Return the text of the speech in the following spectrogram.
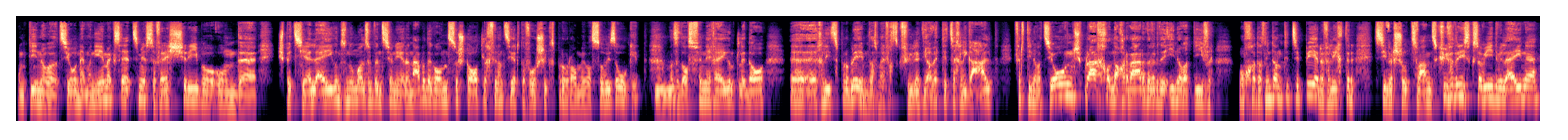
und die Innovation hat man nie mehr gesetzt müssen festschreiben und äh, speziell eigens nur mal subventionieren, neben den ganzen staatlich finanzierten Forschungsprogrammen, was es sowieso gibt. Mhm. Also das finde ich eigentlich da äh, ein kleines Problem, dass man einfach das Gefühl hat, ja, wird jetzt ein bisschen Geld für die Innovation sprechen und nachher werden wir innovativer. Man kann das nicht antizipieren. Vielleicht sind wir schon 2035 so weit, weil einer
